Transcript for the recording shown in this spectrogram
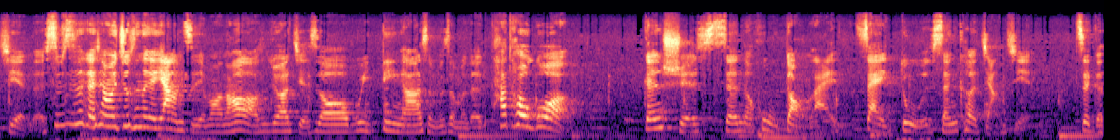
见的，是不是这个相位就是那个样子？有没有？然后老师就要解释哦，不一定啊，什么什么的。他透过跟学生的互动来再度深刻讲解这个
